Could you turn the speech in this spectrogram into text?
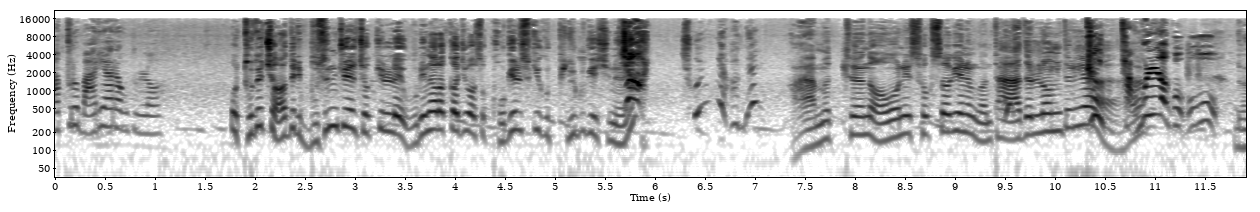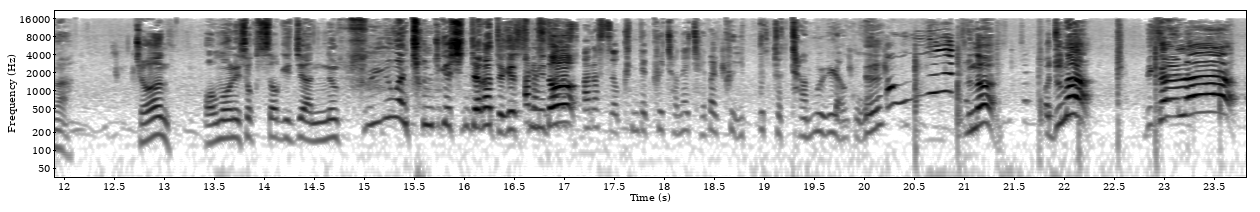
앞으로 마리아라고 불러. 어, 도대체 아들이 무슨 죄를 졌길래 우리나라까지 와서 고개를 숙이고 빌고 계시네? 조용히 안 해? 아무튼 어머니 속 썩이는 건 다 아들놈들이야. 그 다물라고. 누나, 전 어머니 속 썩이지 않는 훌륭한 천주교 신자가 되겠습니다. 알았어, 알았어, 알았어. 근데 그 전에 제발 그 입부터 다물라고. 예? 누나, 어, 누나, 미카엘라.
